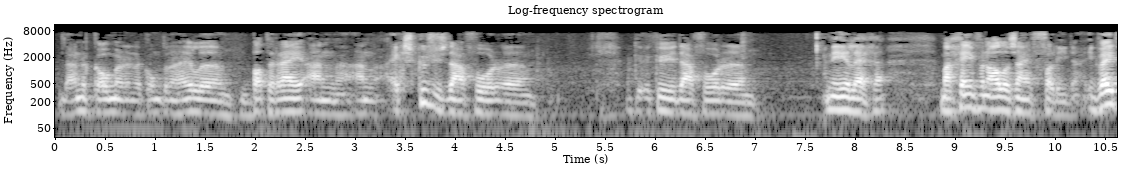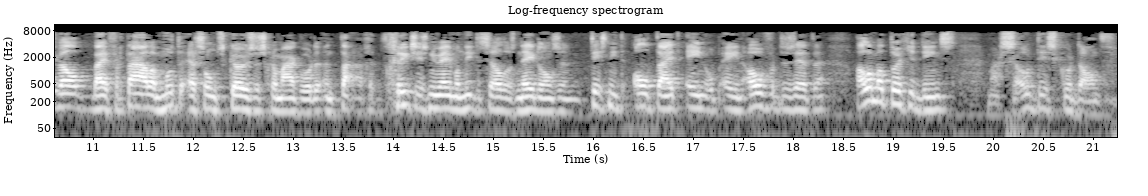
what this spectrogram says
Nou, dan, komt er een hele batterij aan, aan excuses daarvoor. Uh, kun je daarvoor uh, neerleggen. maar geen van alle zijn valide. Ik weet wel, bij vertalen moeten er soms keuzes gemaakt worden. Een het Grieks is nu eenmaal niet hetzelfde als Nederlands. En het is niet altijd één op één over te zetten. Allemaal tot je dienst. Maar zo discordant,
